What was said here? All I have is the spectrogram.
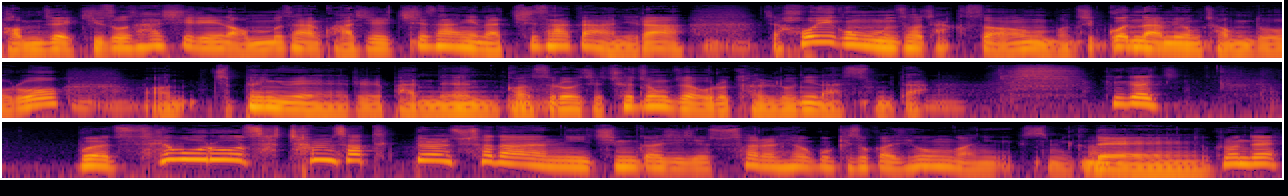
범죄 기소 사실인 업무상 과실치상이나 치사가 아니라 허위 공문서 작성, 뭐 직권남용 정도로 어, 집행유예를 받는 것으로 이제 최종적으로 결론이 났습니다. 그러니까 뭐야 세월호 사- 참사 특별 수사단이 지금까지 이제 수사를 해오고 기소까지 해온 거 아니겠습니까? 네. 그런데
